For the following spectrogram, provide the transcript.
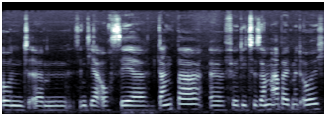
und ähm, sind ja auch sehr dankbar äh, für die Zusammenarbeit mit euch.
